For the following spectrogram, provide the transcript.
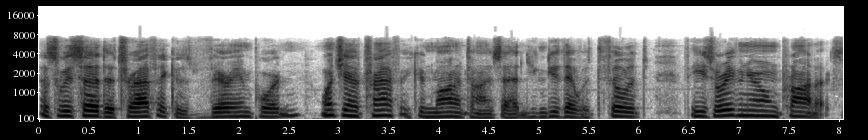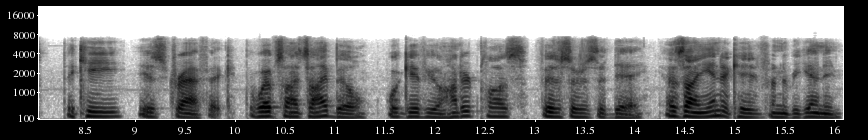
As we said, the traffic is very important. Once you have traffic, you can monetize that. You can do that with affiliate fees or even your own products. The key is traffic. The websites I build will give you 100 plus visitors a day. As I indicated from the beginning,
